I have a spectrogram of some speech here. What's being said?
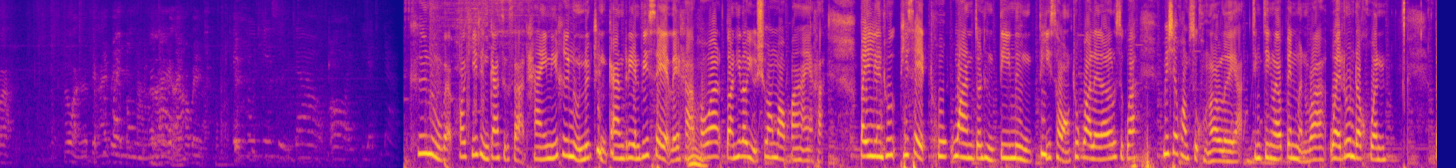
ว่าถ้าไหวแล้วพี่ไอซ์ไปอะไรพี่ไอซ์เข้าไป คือหนูแบบพอคิดถึงการศึกษาไทยนี่คือหนูนึกถึงการเรียนพิเศษเลยค่ะ เพราะว่าตอนที่เราอยู่ช่วงมปลายอะค่ะ ไปเรียนทุกพิเศษทุกวันจนถึงตีหนึ่งตีสองทุกวันเลยแล้วรู้สึกว่าไม่ใช่ความสุขของเราเลยอะจริง ๆ แล้วเป็นเหมือนว่าวัยรุ่นเราควรไป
